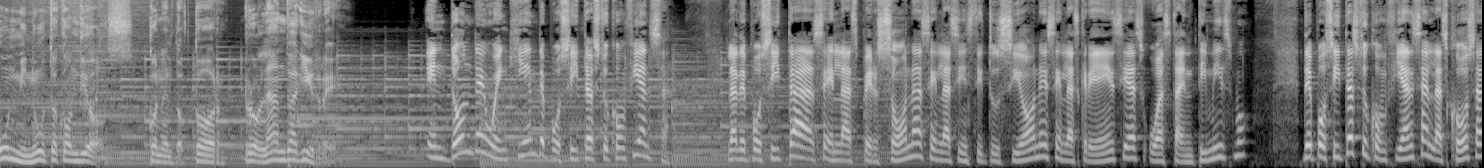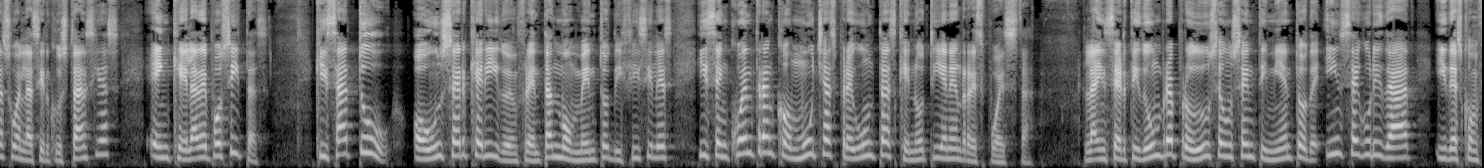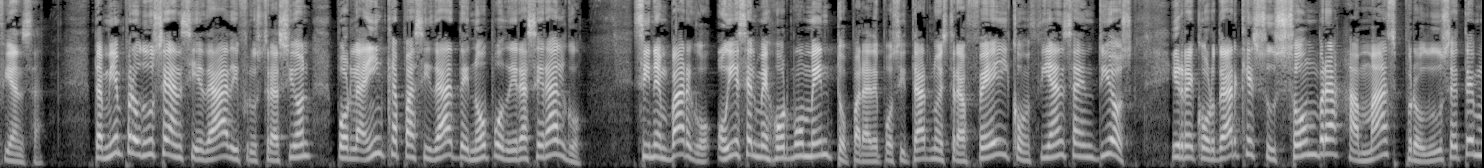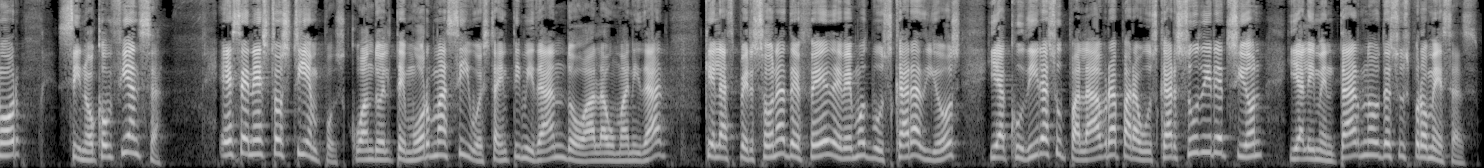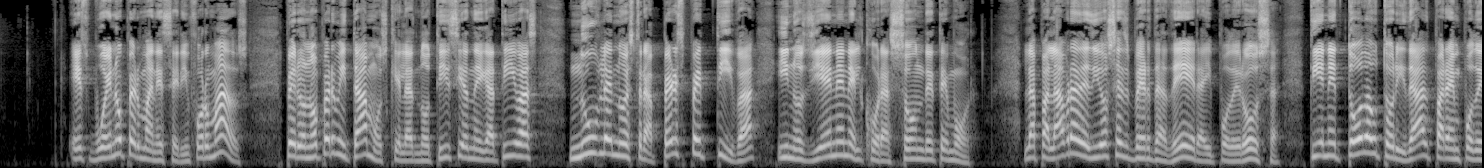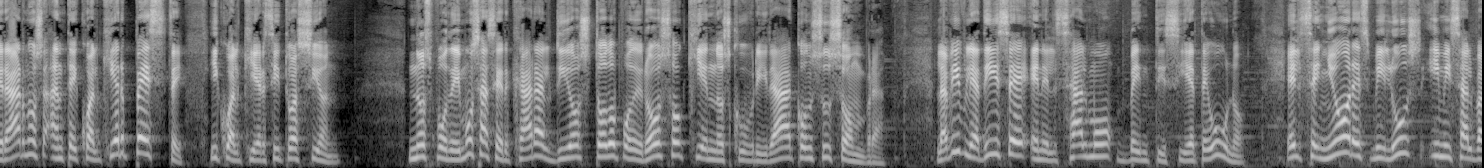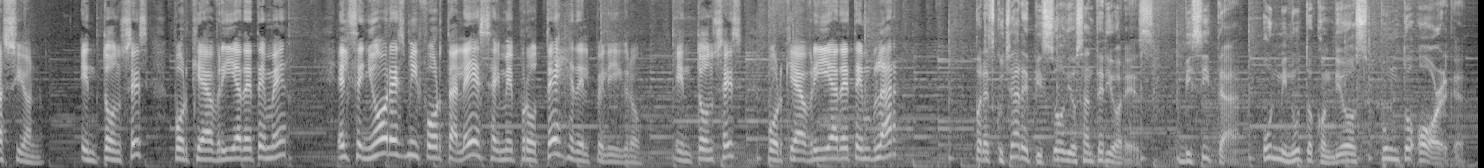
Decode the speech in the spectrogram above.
Un Minuto con Dios, con el doctor Rolando Aguirre. ¿En dónde o en quién depositas tu confianza? ¿La depositas en las personas, en las instituciones, en las creencias o hasta en ti mismo? ¿Depositas tu confianza en las cosas o en las circunstancias? ¿En qué la depositas? Quizá tú o un ser querido enfrentan momentos difíciles y se encuentran con muchas preguntas que no tienen respuesta. La incertidumbre produce un sentimiento de inseguridad y desconfianza. También produce ansiedad y frustración por la incapacidad de no poder hacer algo. Sin embargo, hoy es el mejor momento para depositar nuestra fe y confianza en Dios y recordar que su sombra jamás produce temor, sino confianza. Es en estos tiempos, cuando el temor masivo está intimidando a la humanidad, que las personas de fe debemos buscar a Dios y acudir a su palabra para buscar su dirección y alimentarnos de sus promesas. Es bueno permanecer informados, pero no permitamos que las noticias negativas nublen nuestra perspectiva y nos llenen el corazón de temor. La palabra de Dios es verdadera y poderosa, tiene toda autoridad para empoderarnos ante cualquier peste y cualquier situación nos podemos acercar al Dios Todopoderoso quien nos cubrirá con su sombra. La Biblia dice en el Salmo 27.1, El Señor es mi luz y mi salvación. Entonces, ¿por qué habría de temer? El Señor es mi fortaleza y me protege del peligro. Entonces, ¿por qué habría de temblar? Para escuchar episodios anteriores, visita unminutocondios.org.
